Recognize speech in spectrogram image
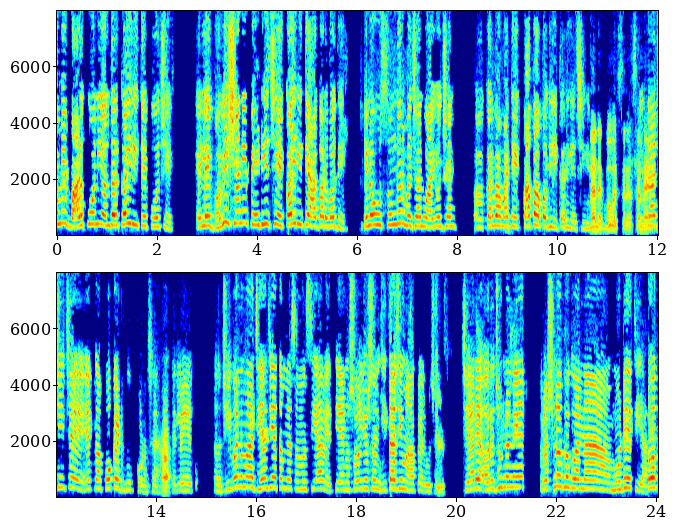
અમે બાળકોની અંદર કઈ રીતે પહોંચે? એટલે ભવિષ્યની પેઢી છે કઈ રીતે આગળ વધે? એનું સુંદર મજાનું આયોજન કરવા માટે એક પાપા પગલી કરીએ છીએ. ના ના બહુ જ સરસ. અને ગીતાજી છે એક પોકેટ બુક પણ છે. એટલે જીવનમાં જ્યાં જ્યાં તમને સમસ્યા આવે ત્યાં એનું સોલ્યુશન ગીતાજીમાં આપેલું છે. જ્યારે અર્જુનને કૃષ્ણ ભગવાનના મોઢેથી શ્લોક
